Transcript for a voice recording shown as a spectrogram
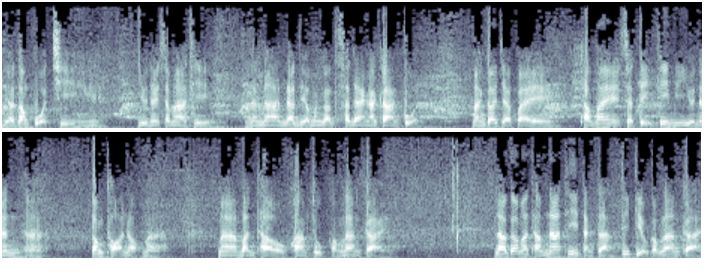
เดี๋ยวต้องปวดฉี่อยู่ในสมาธินานๆ แล้วเดี๋ยวมันก็แสดงอาการปวด มันก็จะไปทำให้สติที่มีอยู่นั้นต้องถอนออกมา มาบรรเทาความทุกข์ของร่างกาย แล้วก็มาทำหน้าที่ต่างๆ ที่เกี่ยวกับร่างกาย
